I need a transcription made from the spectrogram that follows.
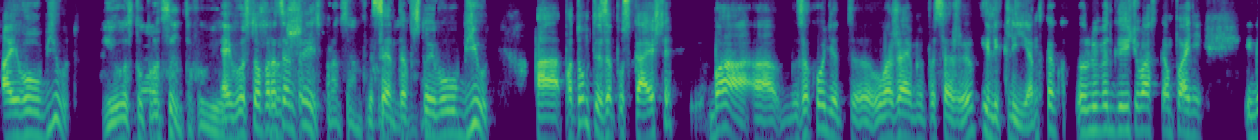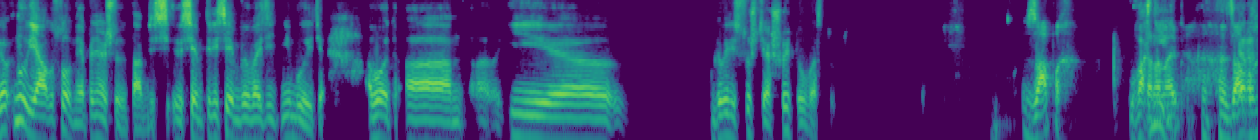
А его убьют. Его сто процентов убьют. А его сто процентов. процентов, что его убьют. А потом ты запускаешься, ба, а заходит э, уважаемый пассажир или клиент, как любят говорить у вас в компании, и, ну, я условно, я понимаю, что там 737 вы возить не будете, вот, а, и э, говорит, слушайте, а что это у вас тут? Запах. У вас нет. Запах.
